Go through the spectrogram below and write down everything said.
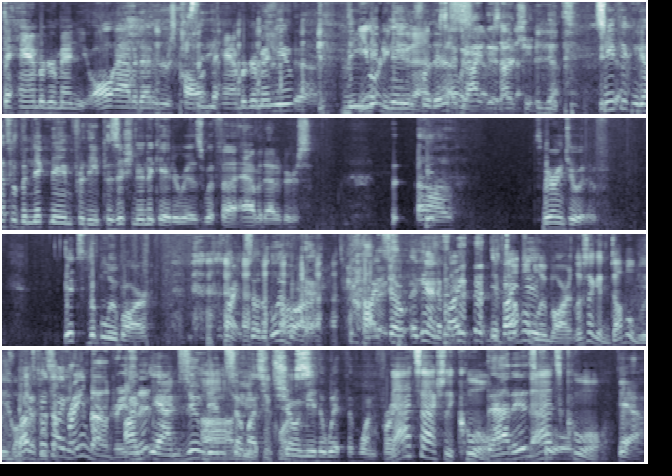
the hamburger menu. All Avid editors call it the hamburger menu. Yeah. The You already nickname knew that. for this. I, That's I did. I I said cheated. Yes. See if you can guess what the nickname for the position indicator is with uh, Avid editors. Uh, It's very intuitive. It's the blue bar. All right, so the blue bar. All right, so again, if I if I double blue bar. It looks like a double blue bar. That's Because it's a frame boundary, isn't I'm- it? Yeah, I'm zoomed in Oh, so much it's close. showing me the width of one frame. That's actually cool. That is That's cool. cool. Yeah.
